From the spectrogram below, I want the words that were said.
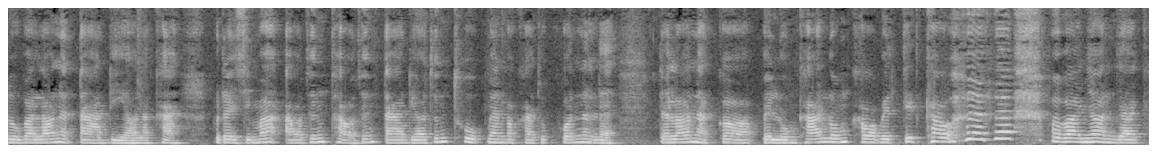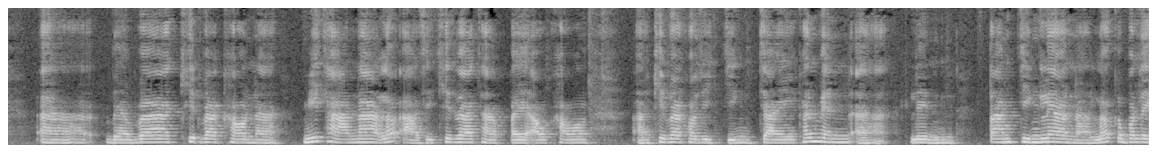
รู้ว่าเราน่ะตาเดียวนะคะผู้ใดสิมาเอาถึงเถ่าถึงตาเดียวถึงถูกแม่นบ่คะทุกคนนั่นแหละ แต่เราน่ะก็ไปลงค้าล้มเขาไปติดเขาเพราะว่าย้อนอยากแบบว่าคิดว่าเขาน่ะมีฐานะแล้วอาจสิคิดว่าถ้าไปเอาเขาอ่าคิดว่าเขาสิจริงใจคันแม่นเล่นตามจริงแล้วน่ะแล้วก็บ่ได้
